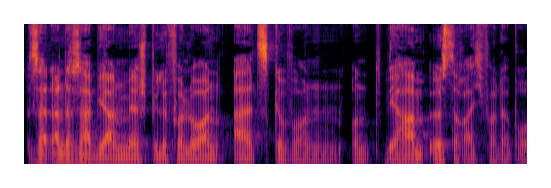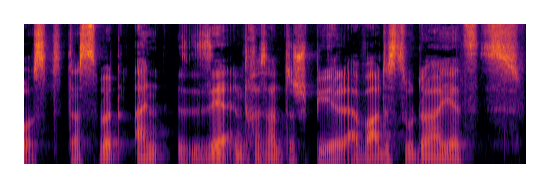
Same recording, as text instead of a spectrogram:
seit anderthalb Jahren mehr Spiele verloren als gewonnen. Und wir haben Österreich vor der Brust. Das wird ein sehr interessantes Spiel. Erwartest du da jetzt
